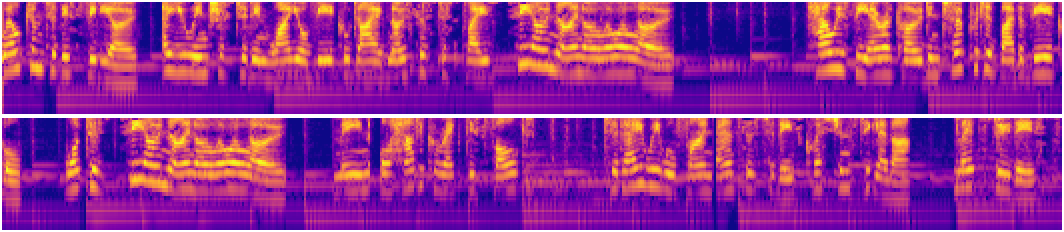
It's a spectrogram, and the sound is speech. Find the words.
Welcome to this video. Are you interested in why your vehicle diagnosis displays C090000? How is the error code interpreted by the vehicle? What does C090000 mean, or how to correct this fault? Today we will find answers to these questions together. Let's do this.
